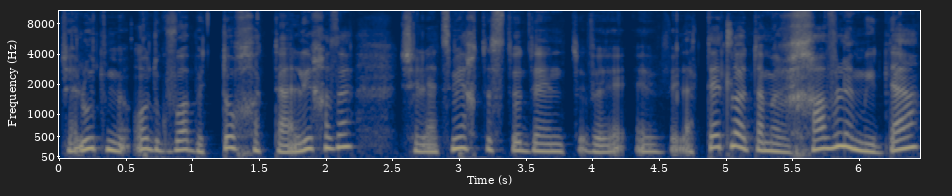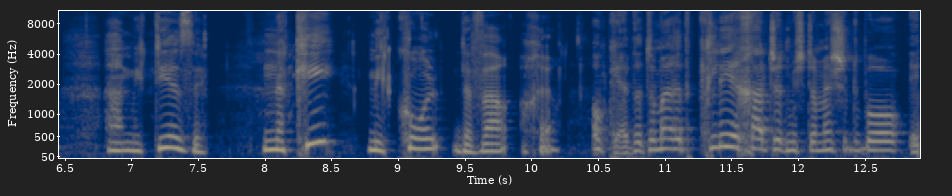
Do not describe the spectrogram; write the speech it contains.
התייעלות מאוד גבוהה בתוך התהליך הזה של להצמיח את הסטודנט ו- ולתת לו את המרחב למידה האמיתי הזה. נקי מכל דבר אחר. אוקיי, אז את אומרת, כלי אחד שאת משתמשת בו אה,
